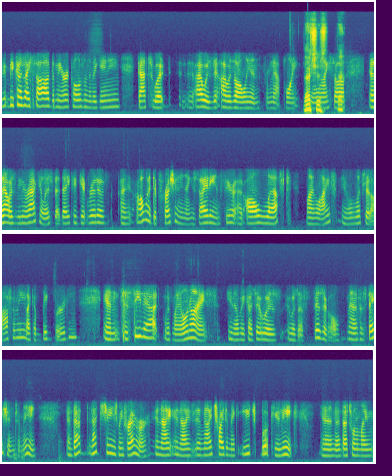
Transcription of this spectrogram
I because I saw the miracles in the beginning. That's what I was. I was all in from that point. That's know, just- when I saw, that- and that was miraculous that they could get rid of uh, all my depression and anxiety and fear. Had all left my life. You know, lifted off of me like a big burden, and to see that with my own eyes. You know, because it was it was a physical manifestation to me and that that changed me forever and i and i and i tried to make each book unique and uh, that's one of my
